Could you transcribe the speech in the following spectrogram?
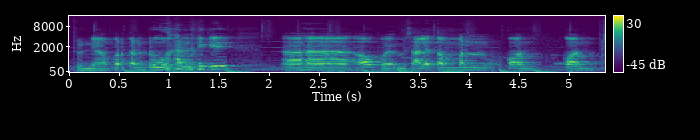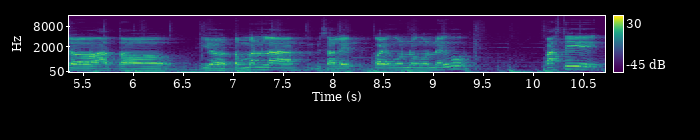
dunia perkentuan iki eh apa ya misalnya temen kon konco atau ya temen lah misalnya kayak ngono-ngono itu pasti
